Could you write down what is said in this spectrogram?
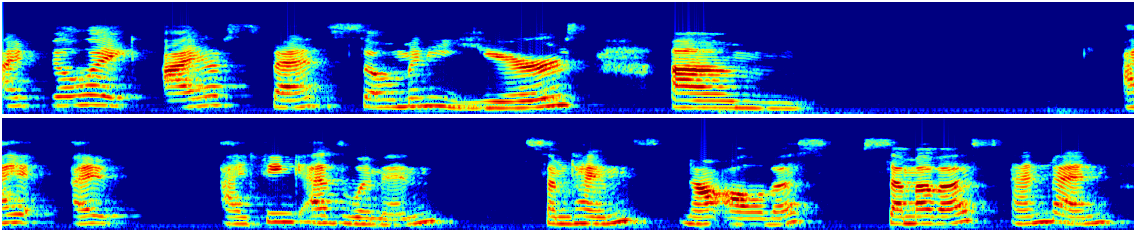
I feel like I have spent so many years um I I I think as women, sometimes, not all of us, some of us and men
